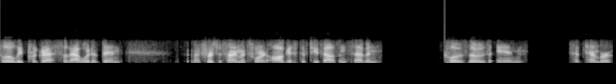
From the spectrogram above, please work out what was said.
slowly progressed. So that would have been my first assignments were in August of 2007. Closed those in September,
